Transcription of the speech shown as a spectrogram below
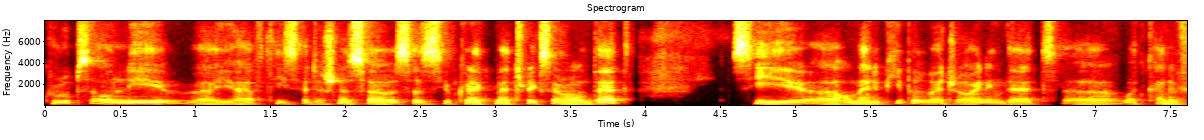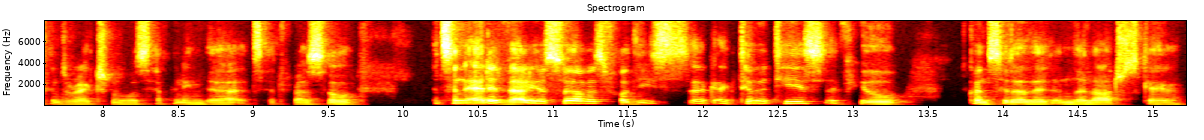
groups only where you have these additional services. You collect metrics around that, see uh, how many people were joining that, uh, what kind of interaction was happening there, etc. So it's an added value service for these uh, activities if you consider that in the large scale.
